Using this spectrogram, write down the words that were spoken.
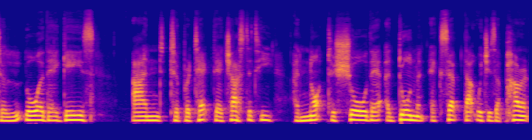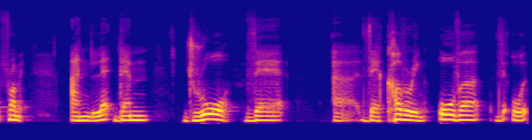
to lower their gaze and to protect their chastity and not to show their adornment except that which is apparent from it, and let them draw their uh, their covering over the, or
